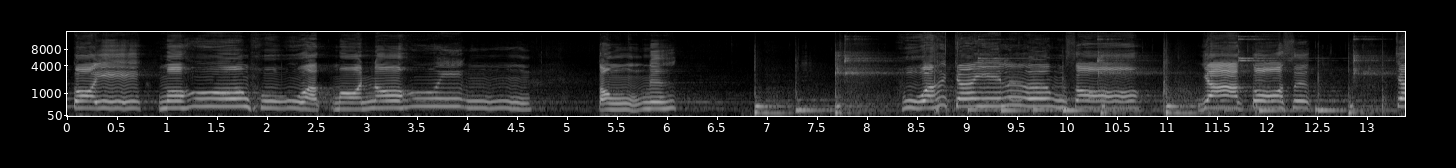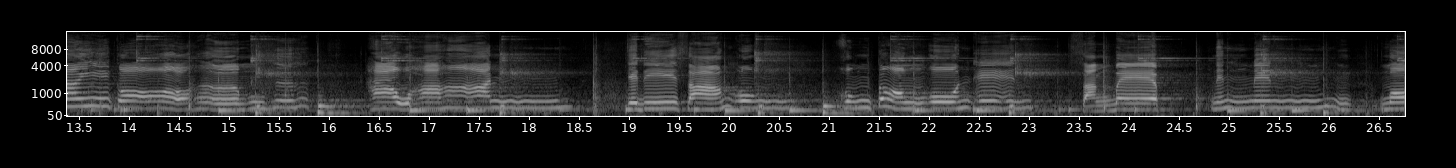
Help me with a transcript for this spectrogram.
ต้องก่อยมองพวกหมอน้อย ต้องนึก หัวใจเริ่มสอ อยากก่อศึก ใจก็เหิมฮึกห้าวหานเจดีย์สามองค์ คงต้องโอนเอ็น สั่งแบบเน้นๆหมอ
